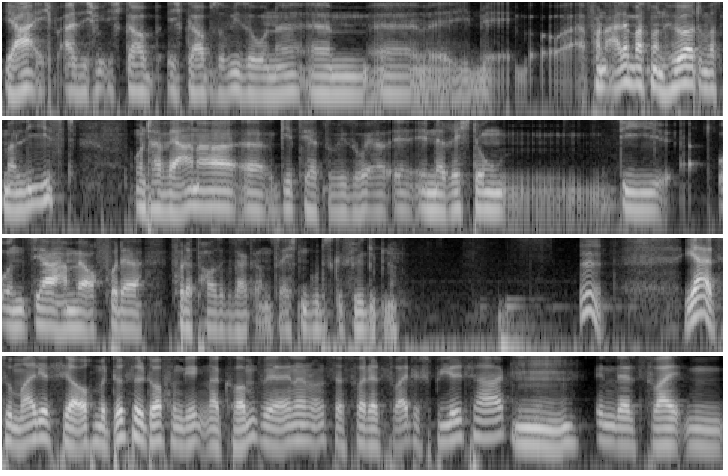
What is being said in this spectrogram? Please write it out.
Ja, ich, also ich, ich glaube, ich glaube sowieso, ne, ähm, äh, von allem, was man hört und was man liest, unter Werner äh, geht es jetzt sowieso in, in eine Richtung, die uns, ja, haben wir auch vor der, vor der Pause gesagt, uns echt ein gutes Gefühl gibt, ne? Mhm. Ja, zumal jetzt ja auch mit Düsseldorf ein Gegner kommt. Wir erinnern uns, das war der zweite Spieltag mhm. in der zweiten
